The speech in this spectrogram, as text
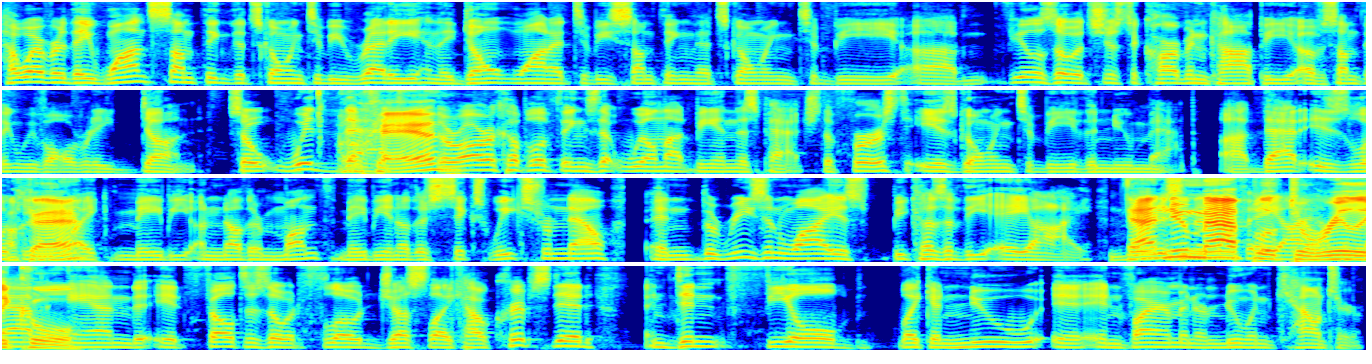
However, they want something that's going to be ready, and they don't want it to be something that's going to be um, feel as though it's just a carbon copy of something we've already done. So, with that, Okay. there are a couple of things that will not be in this patch. The first is going to be the new map. Uh, that is looking Okay. like maybe another month, maybe another six weeks from now. And the reason why is because of the AI. That new map looked really map, cool. and it felt as though it flowed just like how Crypts did, and didn't feel like a new environment or new encounter.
